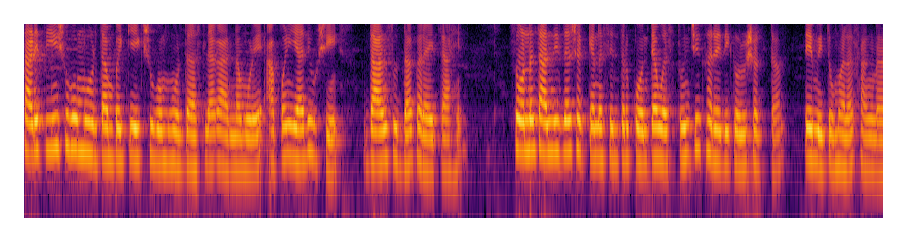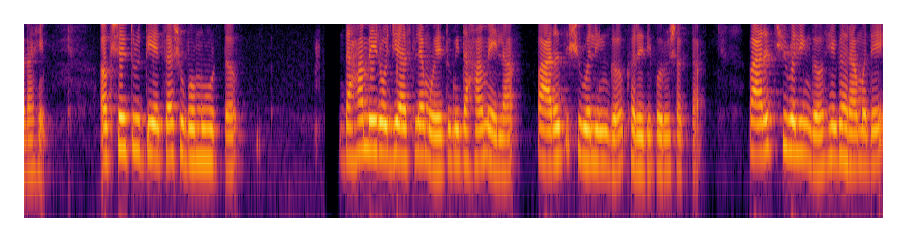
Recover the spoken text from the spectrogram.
साडेतीन शुभ मुहूर्तांपैकी एक शुभ मुहूर्त असल्या कारणामुळे आपण या दिवशी दानसुद्धा करायचं आहे. सोनं चांदी जर शक्य नसेल तर कोणत्या वस्तूंची खरेदी करू शकता ते मी तुम्हाला सांगणार आहे. अक्षय तृतीयेचा शुभ मुहूर्त. दहा मे रोजी असल्यामुळे तुम्ही दहा मेला पारद शिवलिंग खरेदी करू शकता. पारद शिवलिंग हे घरामध्ये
